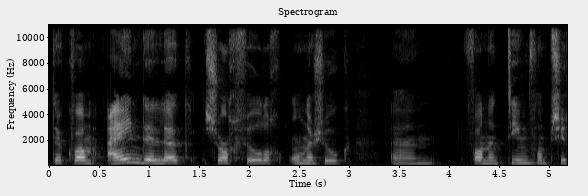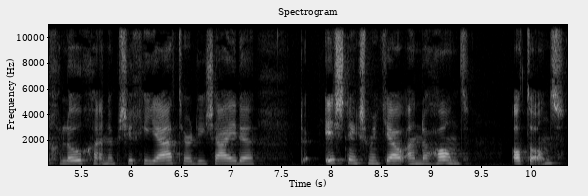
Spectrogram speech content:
Er kwam eindelijk zorgvuldig onderzoek um, van een team van psychologen en een psychiater die zeiden: Er is niks met jou aan de hand. Althans,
